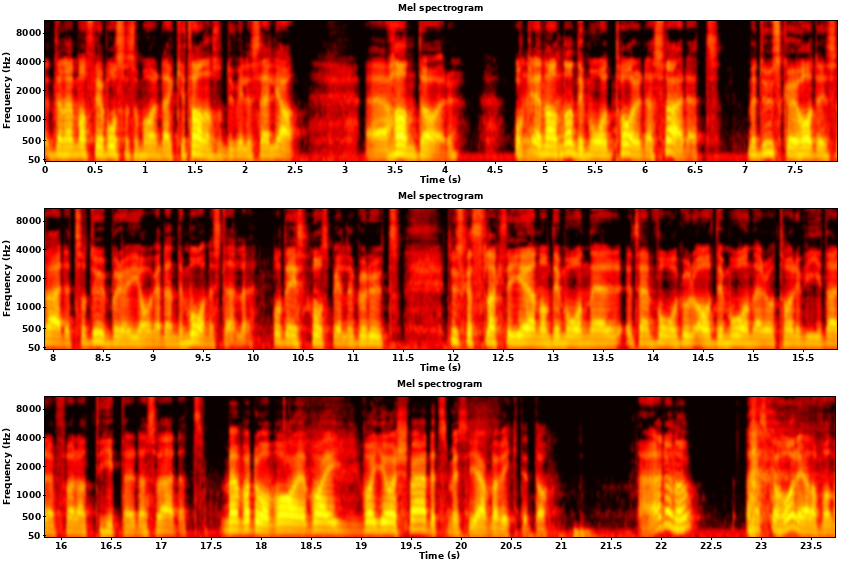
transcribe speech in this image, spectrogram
den här maffiabossen som har den där kitanan som du ville sälja eh, han dör. Och mm. en annan demon tar det där svärdet. Men du ska ju ha det svärdet så du börjar jaga den demon istället. Och det är så spelet går ut. Du ska slakta igenom demoner, så här, vågor av demoner och ta det vidare för att hitta det där svärdet. Men vad då? Vad, vad, är, vad gör svärdet som är så jävla viktigt då? I don't know. Jag ska ha det i alla fall.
